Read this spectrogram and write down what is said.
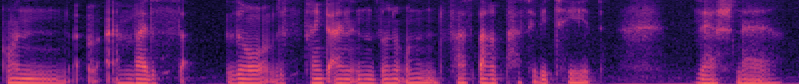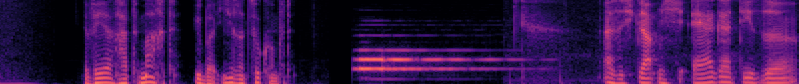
Und ähm, weil das so, das drängt einen in so eine unfassbare Passivität sehr schnell. Wer hat Macht über Ihre Zukunft? Also ich glaube, mich ärgert diese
